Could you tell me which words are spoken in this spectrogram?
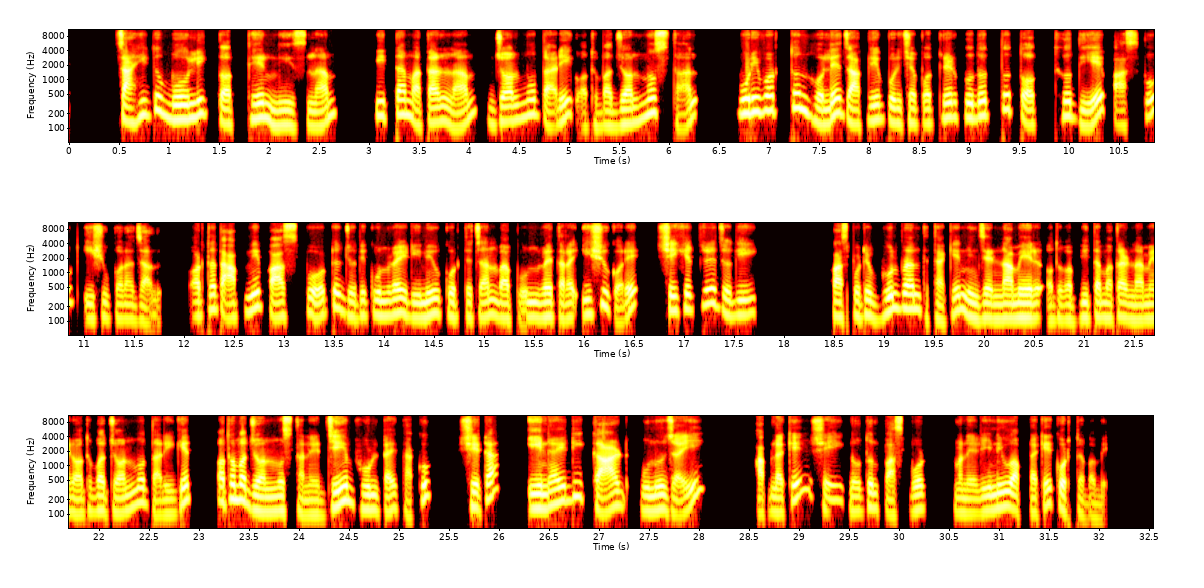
চাহিত মৌলিক তথ্যের নিজ নাম পিতা মাতার নাম, জন্ম তারিখ অথবা জন্মস্থান পরিবর্তন হলে জাতীয় পরিচয়পত্রের প্রদত্ত তথ্য দিয়ে পাসপোর্ট ইস্যু করা যাবে অর্থাৎ আপনি পাসপোর্ট যদি পুনরায় রিনিউ করতে চান বা পুনরায় তারা ইস্যু করে সেই ক্ষেত্রে যদি পাসপোর্টে ভুল ভ্রান্তি থাকে, নিজের নামের অথবা পিতামাতার নামের অথবা জন্ম তারিখের অথবা জন্মস্থানের যে ভুলটাই থাকুক, সেটা এনআইডি কার্ড অনুযায়ী আপনাকে সেই নতুন পাসপোর্ট মানে রিনিউ আপনাকে করতে হবে।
